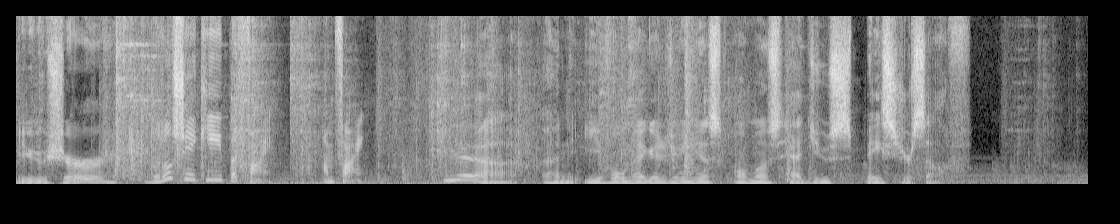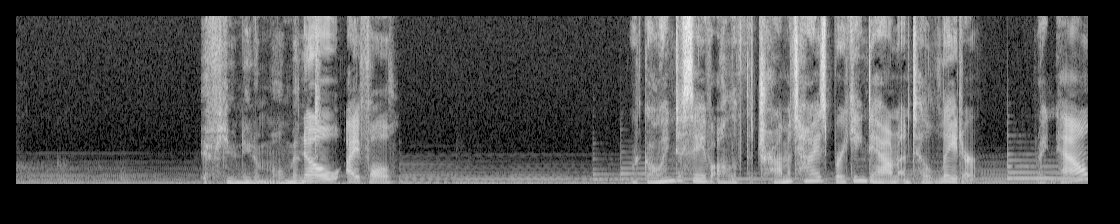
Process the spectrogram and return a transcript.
You sure? A little shaky, but fine. I'm fine. Yeah. An evil mega genius almost had you space yourself. If you need a moment. No, Eiffel. We're going to save all of the traumatized breaking down until later. Right now,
